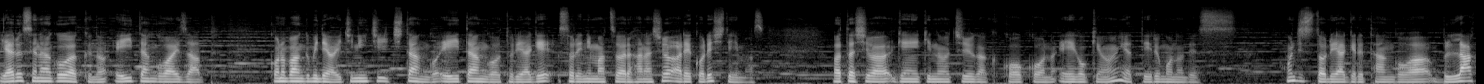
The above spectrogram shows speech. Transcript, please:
やるせな語学の英単語ワイズアップ。この番組では1日1単語、英単語を取り上げ、それにまつわる話をあれこれしています。私は現役の中学、高校の英語教員をやっているものです。本日取り上げる単語は black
